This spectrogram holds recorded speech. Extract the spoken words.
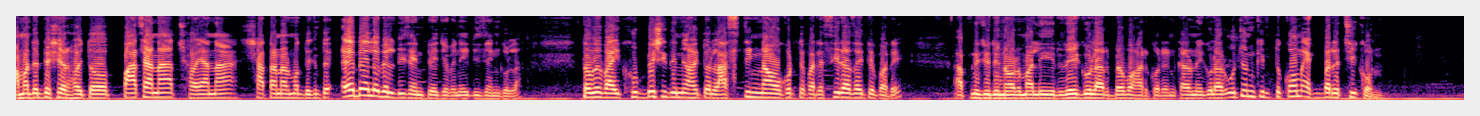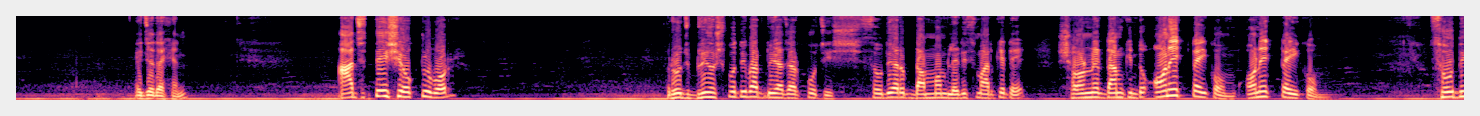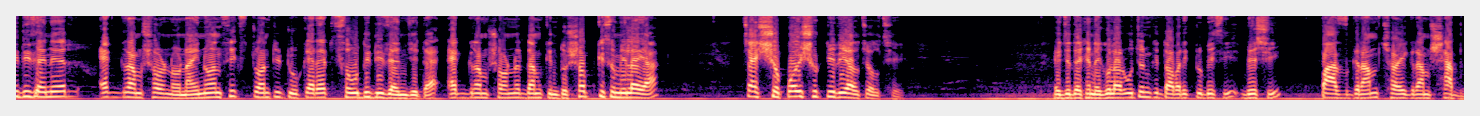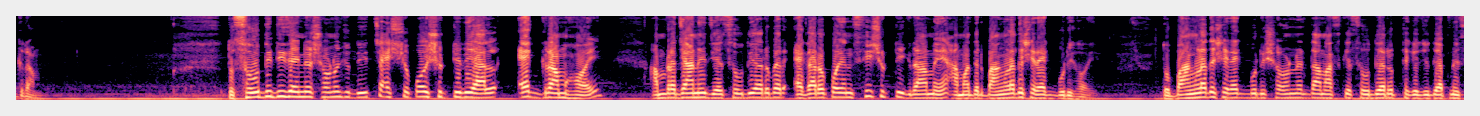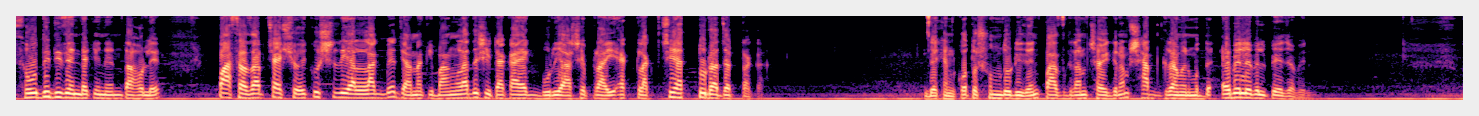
আমাদের দেশের হয়তো পাঁচ আনা, ছয় আনা, সাত আনার মধ্যে কিন্তু অ্যাভেলেবেল ডিজাইন পেয়ে যাবেন এই ডিজাইনগুলা তবে ভাই, খুব বেশি দিনে হয়তো লাস্টিং নাও করতে পারে, সিরা যাইতে পারে। আপনি যদি নর্মালি রেগুলার ব্যবহার করেন, কারণ এগুলার ওজন কিন্তু কম, একবারে চিকন। এই যে দেখেন। আজ তেইশে অক্টোবর রোজ বৃহস্পতিবার দুই হাজার পঁচিশ সৌদি আরব দাম্মাম লেডিস মার্কেটে স্বর্ণের দাম কিন্তু অনেকটাই কম অনেকটাই কম। সৌদি ডিজাইনের এক গ্রাম স্বর্ণ nine one six twenty two carat Saudi design যেটা, এক গ্রাম স্বর্ণের দাম কিন্তু সব কিছু মিলাইয়া চারশো পঁয়ষট্টি রিয়াল চলছে। এই যে দেখেন, এগুলার ওজন কিন্তু আবার একটু বেশি বেশি, পাঁচ গ্রাম, ছয় গ্রাম, সাত গ্রাম। তো সৌদি ডিজাইনের স্বর্ণ যদি চারশো পঁয়ষট্টি রিয়াল এক গ্রাম হয় আমরা জানি যে সৌদি আরবের এগারো পয়েন্ট ছেষট্টি গ্রামে আমাদের বাংলাদেশের এক বুড়ি হয়। তো বাংলাদেশের এক বুড়ি স্বর্ণের দাম আজকে সৌদি আরব থেকে যদি আপনি সৌদি ডিজাইনটা কিনেন, তাহলে পাঁচ হাজার চারশো একুশ রিয়াল লাগবে, যা নাকি বাংলাদেশি টাকা এক বুড়ি আসে প্রায় এক লাখ ছিয়াত্তর হাজার টাকা। দেখেন কত সুন্দর ডিজাইন, পাঁচ গ্রাম, ছয় গ্রাম, সাত গ্রামের মধ্যে অ্যাভেলেবেল পেয়ে যাবেন।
